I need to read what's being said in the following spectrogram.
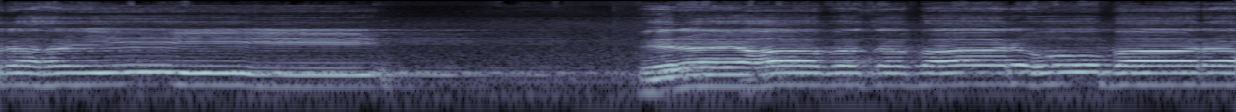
ਰਹੀ। ਫਿਰ ਆਵਤ ਬਾਰ ਉਬਾਰਾ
